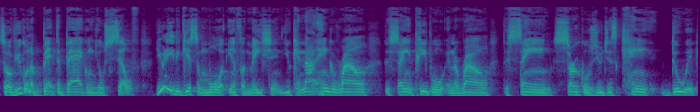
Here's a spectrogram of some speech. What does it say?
So if you're going to bet the bag on yourself, you need to get some more information. You cannot hang around the same people and around the same circles. You just can't do it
